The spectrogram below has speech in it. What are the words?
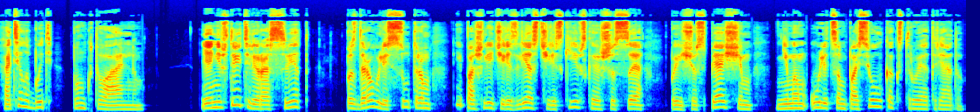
Хотела быть пунктуальным. И они встретили рассвет, поздоровались с утром и пошли через лес, через Киевское шоссе, по еще спящим, немым улицам поселка к стройотряду.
